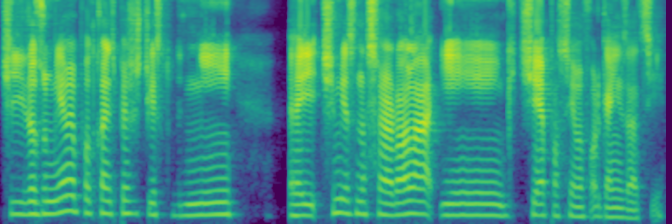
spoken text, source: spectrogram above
Czyli rozumiemy pod koniec pierwszych 30 dni, czym jest nasza rola i gdzie pasujemy w organizacji.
